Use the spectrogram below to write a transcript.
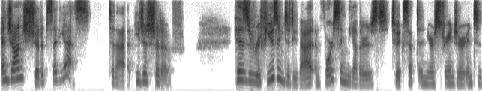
And John should have said yes to that. He just should have. His refusing to do that and forcing the others to accept a near stranger into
